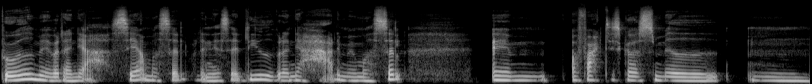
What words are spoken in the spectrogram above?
Både med, hvordan jeg ser mig selv, hvordan jeg ser livet, hvordan jeg har det med mig selv, øhm, og faktisk også med mm,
